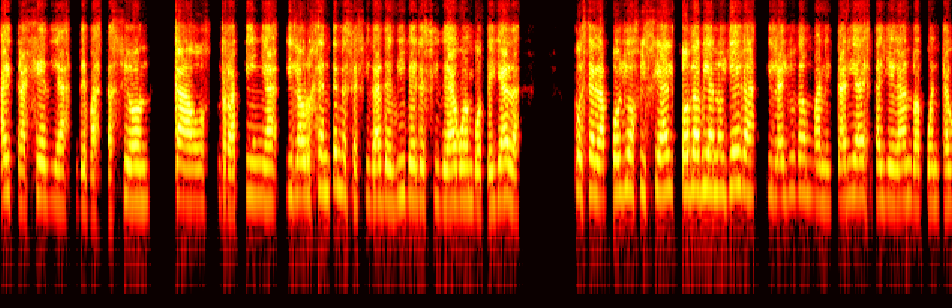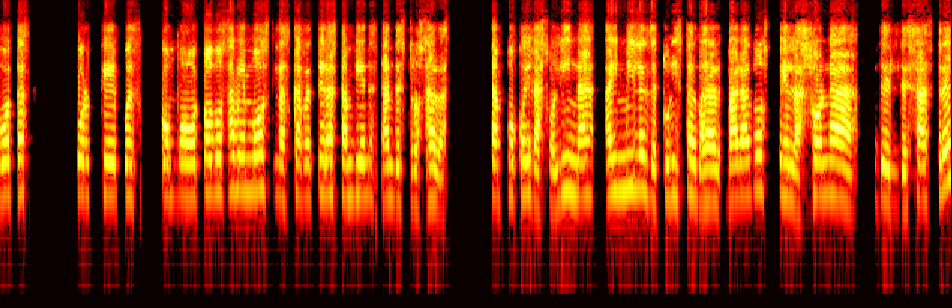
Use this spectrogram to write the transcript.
Hay tragedia, devastación, caos, rapiña y la urgente necesidad de víveres y de agua embotellada, pues el apoyo oficial todavía no llega y la ayuda humanitaria está llegando a cuentagotas porque pues como todos sabemos las carreteras también están destrozadas tampoco hay gasolina, hay miles de turistas varados en la zona del desastre.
